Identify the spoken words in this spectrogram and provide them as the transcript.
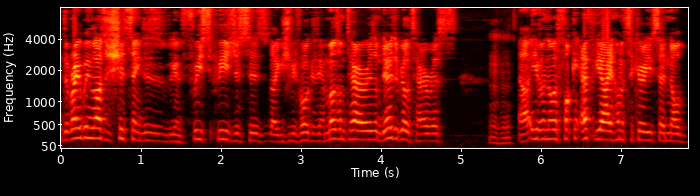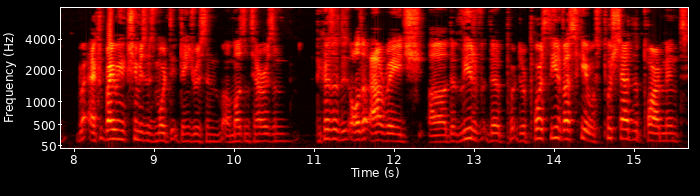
the right wing lost their shit, saying this is again free speech. This is like you should be focusing on Muslim terrorism. They're the real terrorists. Uh, even though the fucking FBI and Homeland Security said no, right wing extremism is more d- dangerous than uh, Muslim terrorism. Because of the, all the outrage, uh, the lead, of, the, the report's lead investigator was pushed out of the department.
